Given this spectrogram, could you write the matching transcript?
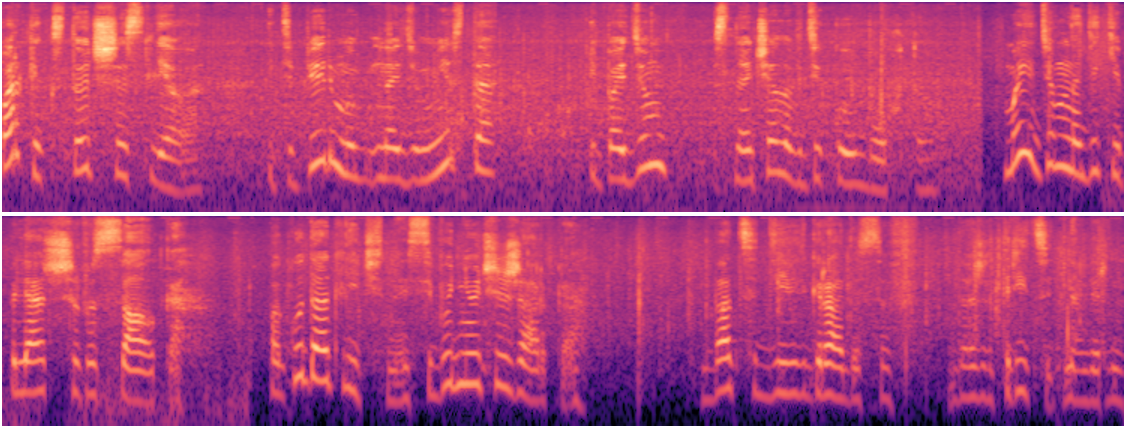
Паркинг стоит 6 лева. И теперь мы найдем место и пойдем сначала в Дикую бухту. Мы идем на дикий пляж Русалка. Погода отличная. Сегодня очень жарко. 29 градусов, даже 30, наверное.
